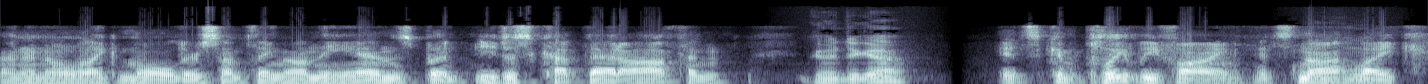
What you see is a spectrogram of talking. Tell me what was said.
I don't know, like mold or something on the ends, but you just cut that off and Good to go. it's completely fine. It's not like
